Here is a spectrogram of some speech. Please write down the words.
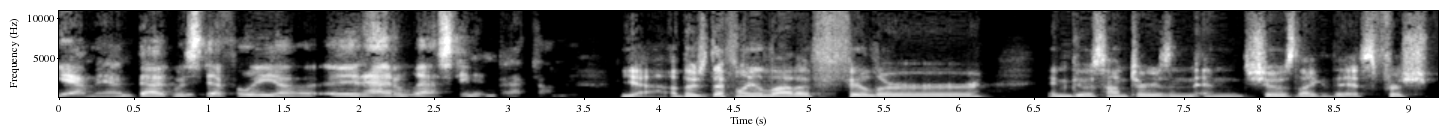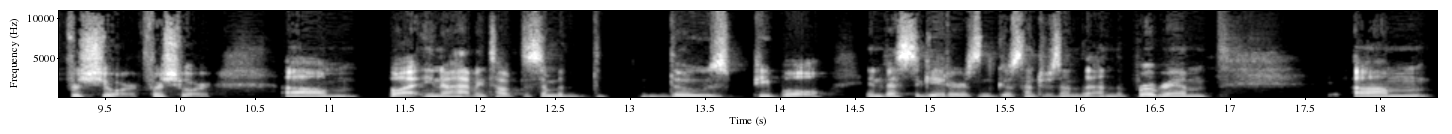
yeah, man, that was definitely uh, it had a lasting impact on me. Yeah, there's definitely a lot of filler in Ghost Hunters and, and shows like this for for sure, for sure. Um, but you know, having talked to some of th- those people, investigators and ghost hunters on the on the program, um,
